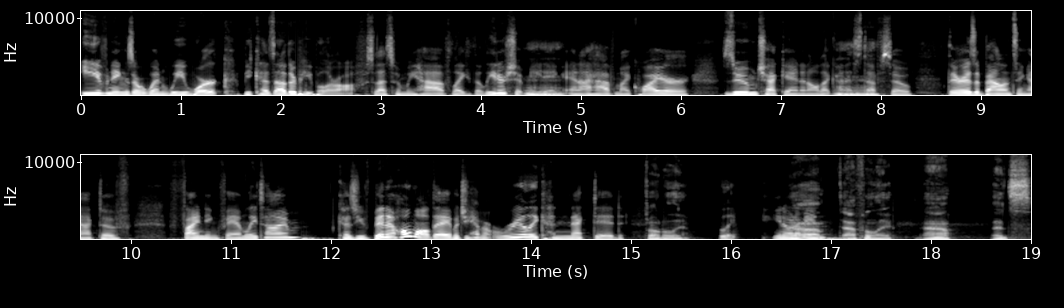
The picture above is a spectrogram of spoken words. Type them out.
evenings are when we work because other people are off. So that's when we have like the leadership Mhm. meeting and I have my choir Zoom check in and all that kind of Mhm. stuff. So there is a balancing act of finding family time because you've been at home all day, but you haven't really connected. Totally. You know what I mean? Definitely. Yeah. It's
